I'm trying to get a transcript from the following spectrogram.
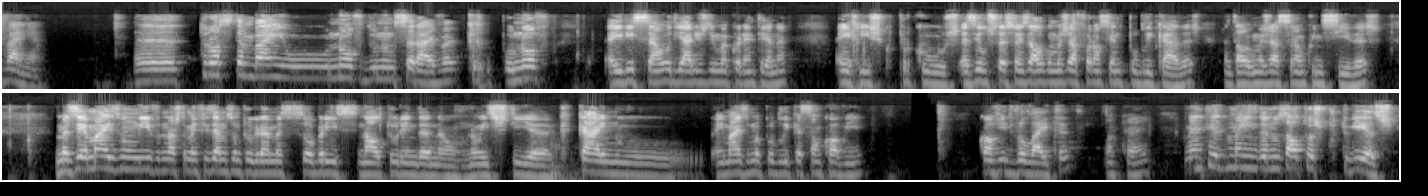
venha. Uh, trouxe também o novo do Nuno Saraiva, que, o novo, a edição, o Diários de uma Quarentena, em risco, porque os, as ilustrações, algumas já foram sendo publicadas, portanto, algumas já serão conhecidas. Mas é mais um livro, nós também fizemos um programa sobre isso, na altura ainda não, não existia, que cai no, em mais uma publicação Covid, Covid-related, ok? Mantendo-me ainda nos autores portugueses,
